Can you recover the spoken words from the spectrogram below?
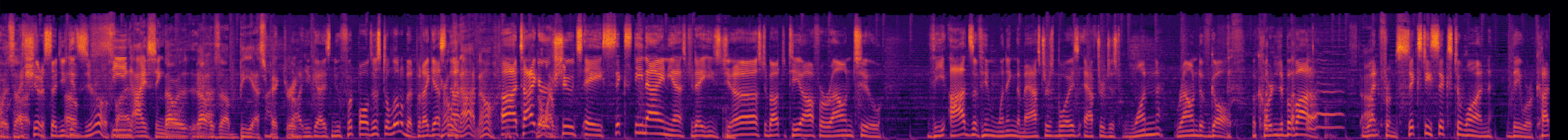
that was, uh, I should have said you'd get zero. Seeing I icing That was that Yeah. was a BS victory. thought you guys knew football just a little bit, but I guess Apparently not. not, no. Uh, Tiger No, I- shoots a 69 yesterday. He's just about to tee off for round two. The odds of him winning the Masters, boys, after just one round of golf, according to Bovada, went from 66 to 1. They were cut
